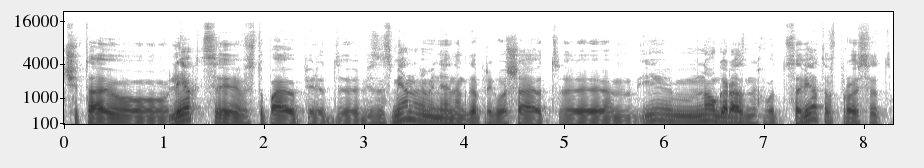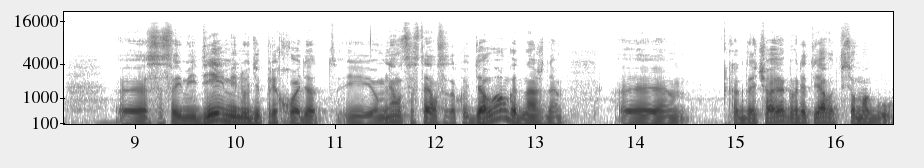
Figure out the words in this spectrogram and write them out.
читаю лекции, выступаю перед э, бизнесменами, меня иногда приглашают, э, и много разных вот советов просят, э, со своими идеями люди приходят. И у меня вот состоялся такой диалог однажды, э, когда человек говорит, я вот все могу.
